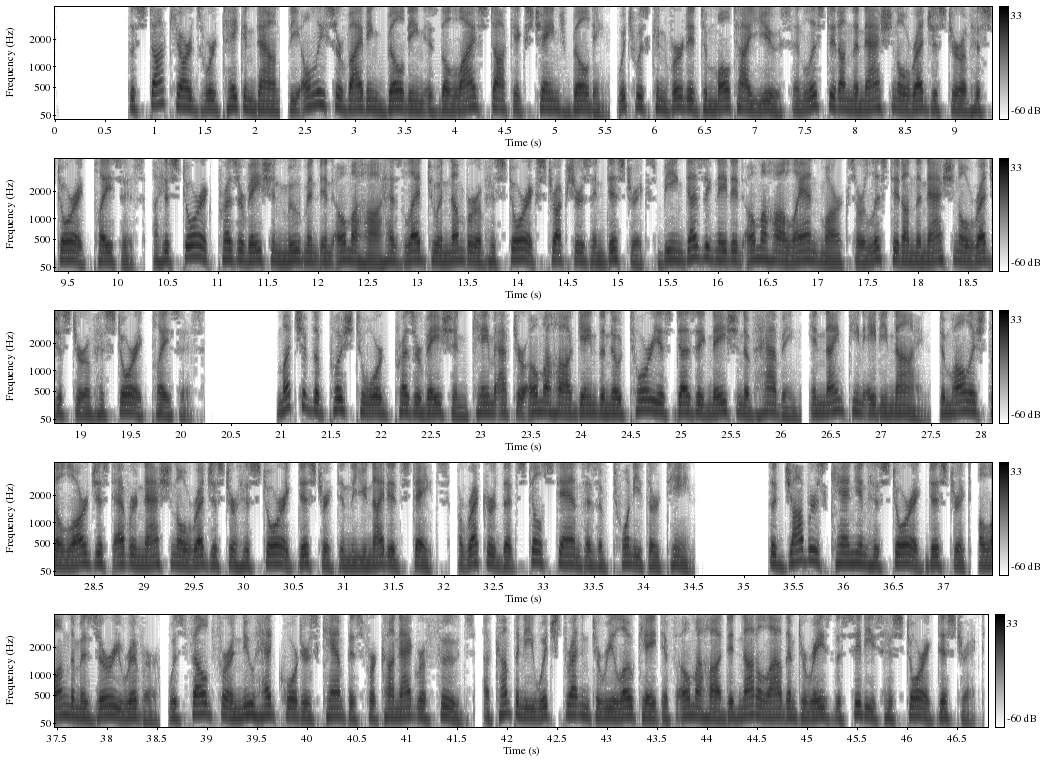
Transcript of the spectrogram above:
The stockyards were taken down, the only surviving building is the Livestock Exchange Building, which was converted to multi-use and listed on the National Register of Historic Places. A historic preservation movement in Omaha has led to a number of historic structures and districts being designated Omaha landmarks or listed on the National Register of Historic Places. Much of the push toward preservation came after Omaha gained the notorious designation of having, in 1989, demolished the largest ever National Register historic district in the United States, a record that still stands as of 2013. The Jobbers Canyon Historic District, along the Missouri River, was felled for a new headquarters campus for Conagra Foods, a company which threatened to relocate if Omaha did not allow them to raise the city's historic district.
